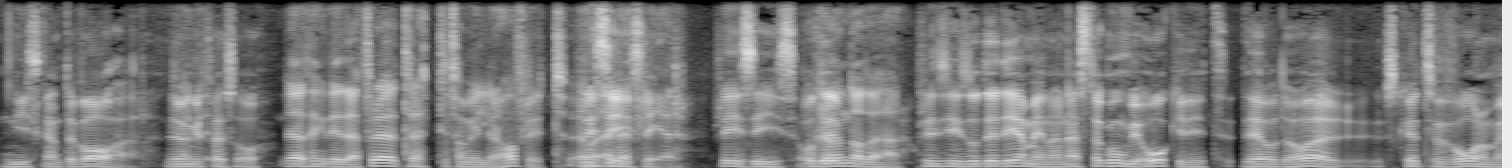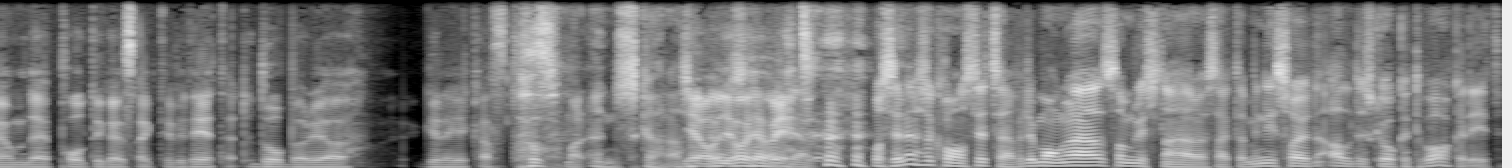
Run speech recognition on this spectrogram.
Ni ska inte vara här. Det är ungefär så. Jag tänkte det är därför det är 30 familjer har flytt. Precis. Eller fler. Precis. Och det, grund av det här. precis, och det är det jag menar. Nästa gång vi åker dit, det, och då är, ska jag inte förvåna mig om det är poltergeistaktiviteter. Då börjar grejer kastas. Man önskar. Alltså, Ja, ja, önskar jag verkligen. Och sen är det så konstigt så här, för det är många som lyssnar här och har sagt att men ni sa ju att ni aldrig skulle åka tillbaka dit.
